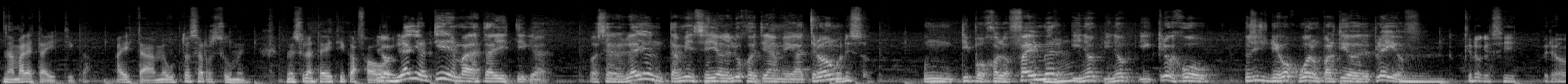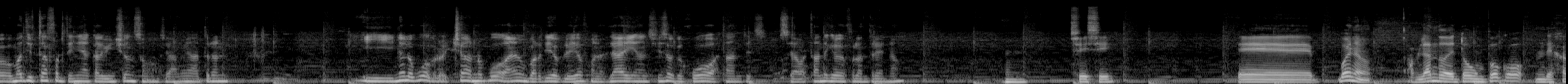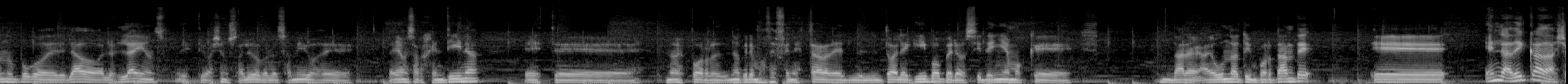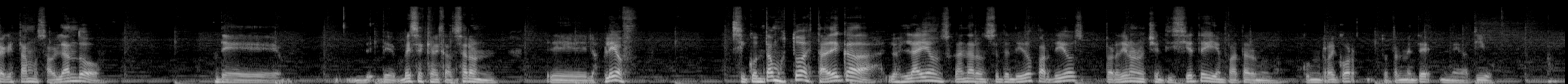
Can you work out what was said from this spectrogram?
una mala estadística. Ahí está, me gustó ese resumen. No es una estadística a favor. Los Lions tienen mala estadística. O sea, los Lions también se dieron el lujo de tener a Megatron, Por eso, un tipo Hall of Famer, y no, y no, y creo que jugó. No sé si llegó a jugar un partido de playoff. mm, creo que sí. Pero Matthew Stafford tenía a Calvin Johnson, o sea, Megatron. Y no lo pudo aprovechar, no pudo ganar un partido de playoff con los Lions. Y eso que jugó bastantes. O sea, bastante creo que fueron tres, ¿no? Sí, sí. Eh, bueno, hablando de todo un poco, dejando un poco de lado a los Lions, este, vaya un saludo para los amigos de Lions Argentina. Este, no es por, no queremos defenestrar del, todo el equipo, pero sí teníamos que dar algún dato importante. Eh, en la década, ya que estamos hablando de veces que alcanzaron eh, los playoffs, si contamos toda esta década, los Lions ganaron 72 partidos, perdieron 87 y empataron uno, con un récord totalmente negativo.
